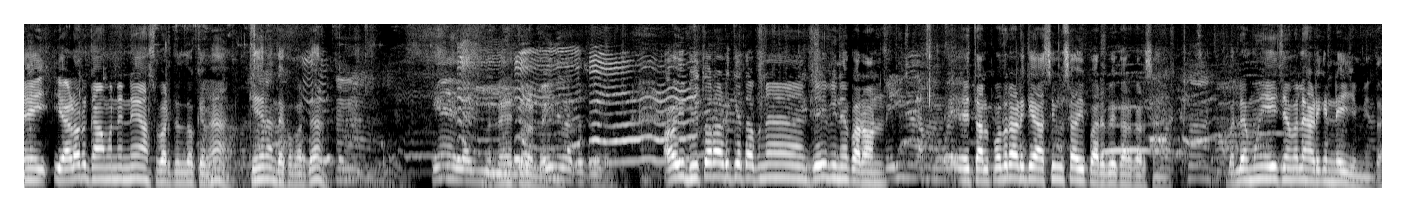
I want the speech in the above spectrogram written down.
नहीं गाँव मैंने नहीं आस पारे हाँ? तो देख पार देख पार आउ भर आड़के नहीं पारन ये तालपद्र आड़के आसिक पारे बोले हाँ, हाँ। मुझे बोले आड़के नहीं जिमी तो।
